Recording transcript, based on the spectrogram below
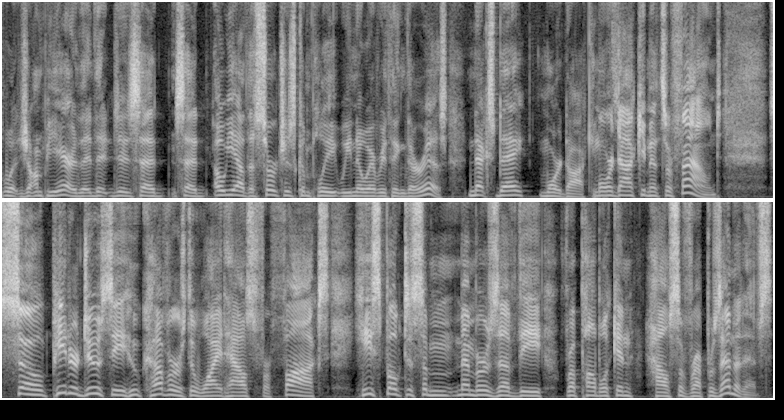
what Jean Pierre, that said said, "Oh yeah, the search is complete. We know everything there is." Next day, more documents. More documents are found. So Peter Doocy, who covers the White House for Fox, he spoke to some members of the Republican House of Representatives.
